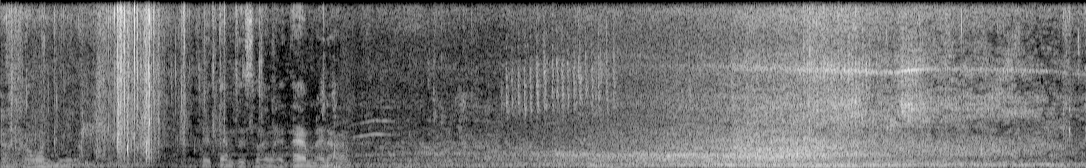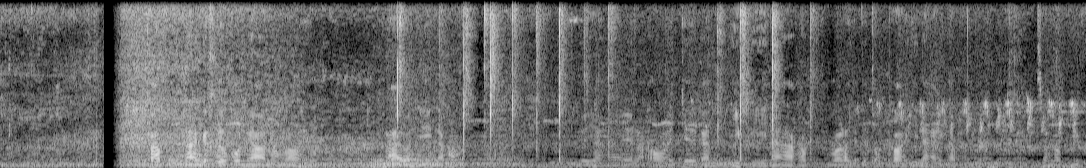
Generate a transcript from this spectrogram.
งานของวันนี้ ใช้แต้มสวยๆหลายแต้มเลยนะครับครับนั่นก็คือผลงานของเราที่ได้วันนี้นะครับ เดี๋ยวยังไงเราเอาไว้เจอกัน EP หน้าครับ ว่าเราจะไปตกปลาที่ไหนครับสำหรับ EP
